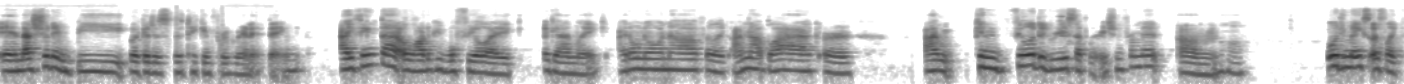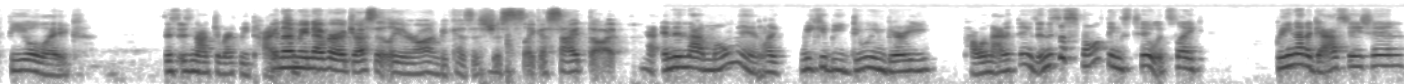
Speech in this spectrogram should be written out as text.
and that shouldn't be like a just a taken for granted thing I think that a lot of people feel like again like I don't know enough or like I'm not black or I'm can feel a degree of separation from it um mm-hmm. which makes us like feel like this is not directly tied and then we never address it later on because it's just like a side thought yeah and in that moment like we could be doing very problematic things and it's the small things too it's like being at a gas station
